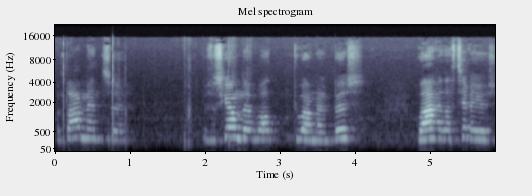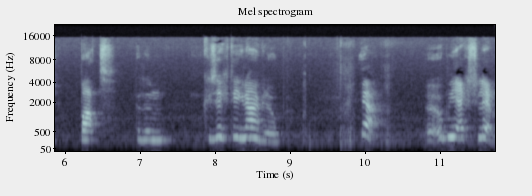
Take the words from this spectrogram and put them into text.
Een paar mensen, verschillende wat toen waren met een bus, waren dat serieus pad. Met een gezicht tegenaan gelopen. Ja, eh, ook niet echt slim.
